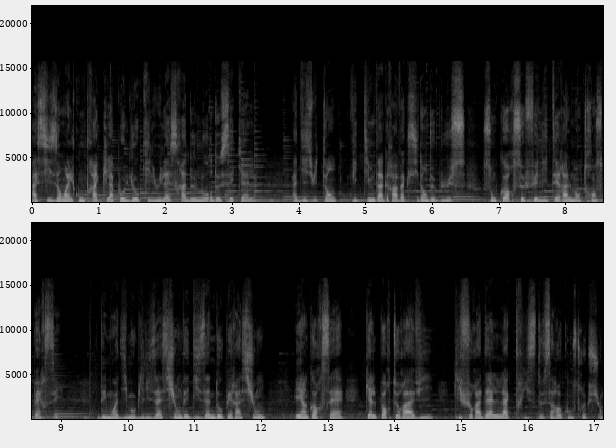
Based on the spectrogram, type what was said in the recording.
À 6 ans, elle contracte la polio qui lui laissera de lourdes séquelles. À 18 ans, victime d'un grave accident de bus, son corps se fait littéralement transpercer. Des mois d'immobilisation, des dizaines d'opérations et un corset qu'elle portera à vie qui fera d'elle l'actrice de sa reconstruction.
